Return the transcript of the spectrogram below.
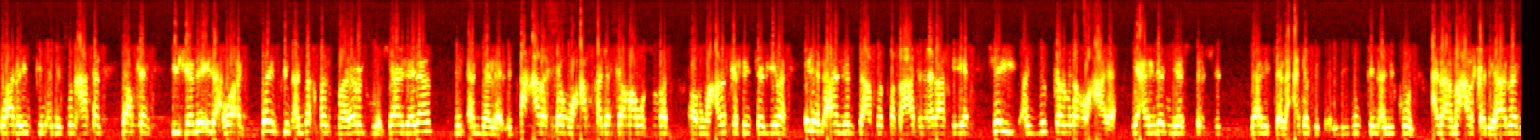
وهذا يمكن أن يكون عاقل. لكن في جميع الأحوال لا يمكن أن نقبل ما يرد وسائل الإعلام من أن المعركة معقدة كما وصلت أو معركة كبيرة إلى الآن لم تعطي القطاعات العراقية شيء أن يذكر من الضحايا، يعني لم يسترشد ذلك العدد اللي ممكن أن يكون على معركة بهذا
